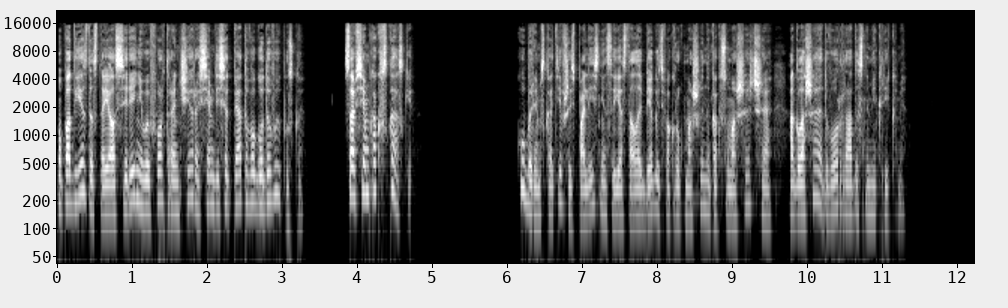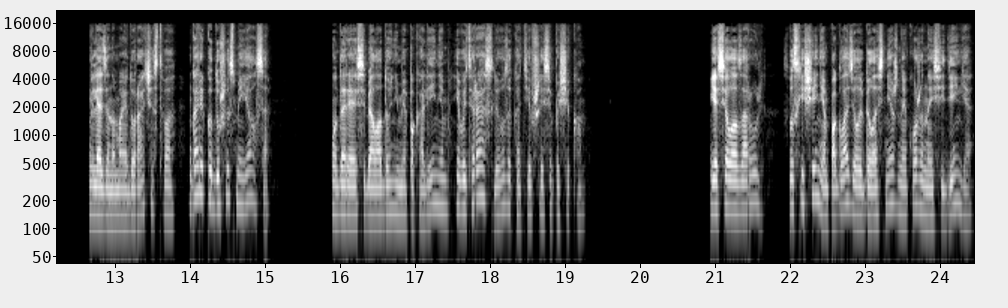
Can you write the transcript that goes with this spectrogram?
У подъезда стоял сиреневый форт Ранчера 75-го года выпуска. Совсем как в сказке. Кубарем скатившись по лестнице, я стала бегать вокруг машины, как сумасшедшая, оглашая двор радостными криками. Глядя на мои дурачества, Гарик от души смеялся, ударяя себя ладонями по коленям и вытирая слезы, катившиеся по щекам. Я села за руль, с восхищением погладила белоснежные кожаные сиденья,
